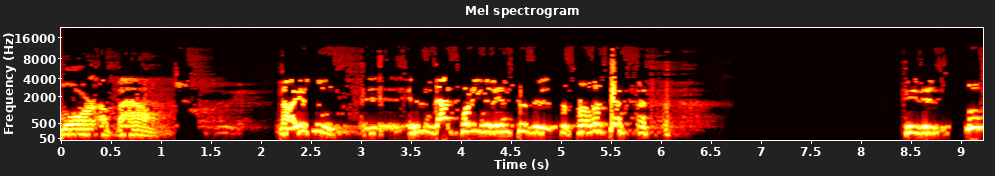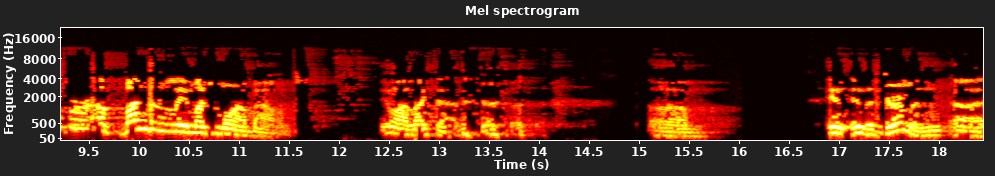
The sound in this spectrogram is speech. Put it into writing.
more abound. Now, isn't, isn't that putting it into the superlative? he did super abundantly much more abound. You know, I like that. um, in, in the German, uh,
